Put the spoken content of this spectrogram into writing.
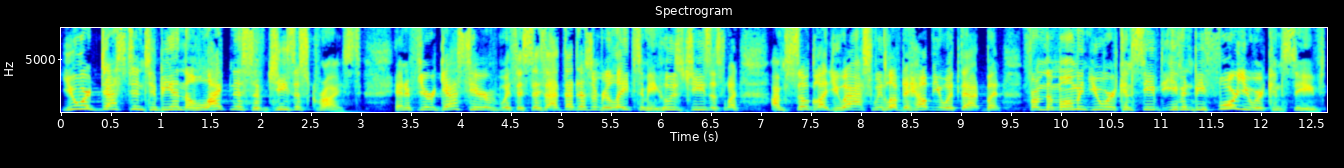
You were destined to be in the likeness of Jesus Christ. And if you're a guest here with us says that, that doesn't relate to me, who's Jesus? What? I'm so glad you asked. We'd love to help you with that. But from the moment you were conceived, even before you were conceived,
